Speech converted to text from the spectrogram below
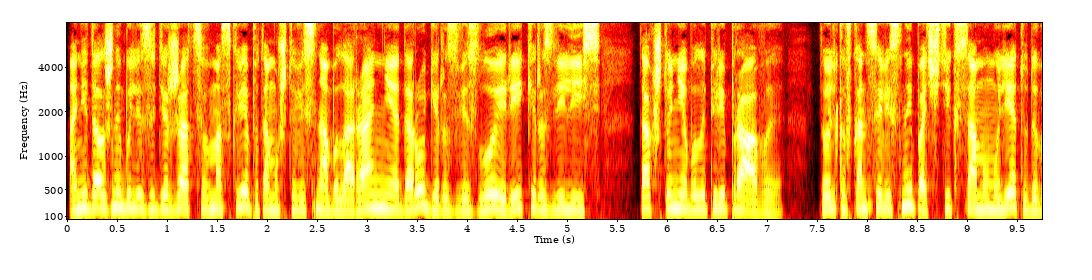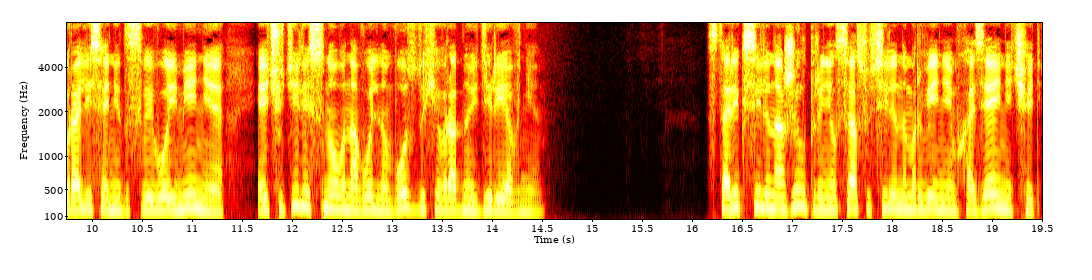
Они должны были задержаться в Москве, потому что весна была ранняя, дороги развезло и реки разлились, так что не было переправы. Только в конце весны, почти к самому лету, добрались они до своего имения и очутились снова на вольном воздухе в родной деревне. Старик сильно жил, принялся с усиленным рвением хозяйничать,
